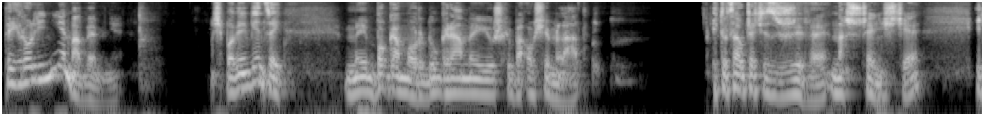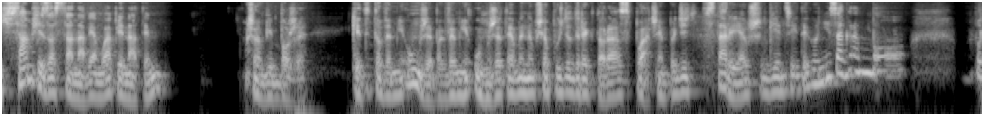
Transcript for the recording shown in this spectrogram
Tej roli nie ma we mnie. Ci powiem więcej. My Boga Mordu gramy już chyba 8 lat. I to cały czas jest żywe, na szczęście. I sam się zastanawiam, łapię na tym, że mówię, Boże, kiedy to we mnie umrze? Bo jak we mnie umrze, to ja będę musiał pójść do dyrektora z płaczem powiedzieć, stary, ja już więcej tego nie zagram, bo, bo,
